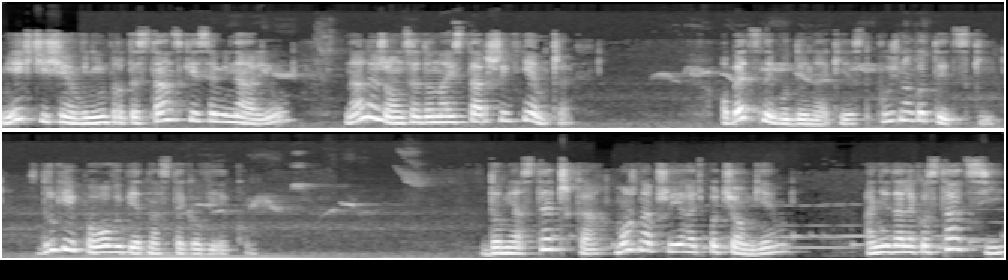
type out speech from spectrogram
mieści się w nim protestanckie seminarium należące do najstarszych w Niemczech. Obecny budynek jest późnogotycki, z drugiej połowy XV wieku. Do miasteczka można przyjechać pociągiem, a niedaleko stacji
